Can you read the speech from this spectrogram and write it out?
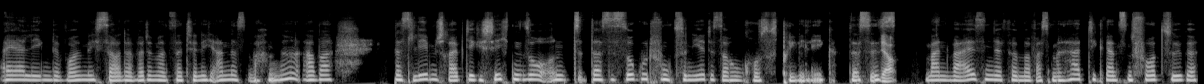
eierlegende Wollmilchsau, da würde man es natürlich anders machen. Ne? Aber das Leben schreibt die Geschichten so und dass es so gut funktioniert, ist auch ein großes Privileg. Das ist, ja. man weiß in der Firma, was man hat, die ganzen Vorzüge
